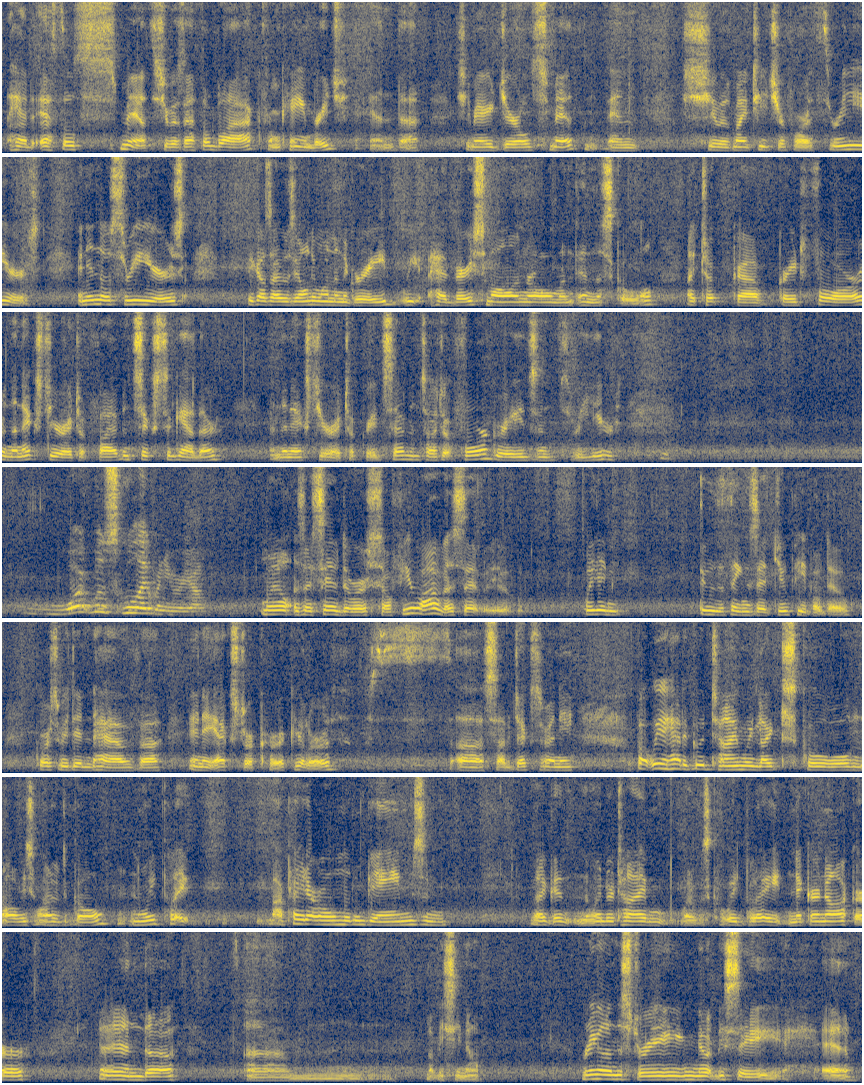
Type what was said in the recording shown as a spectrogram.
had Ethel Smith. She was Ethel Black from Cambridge, and uh, she married Gerald Smith, and she was my teacher for three years. And in those three years, because I was the only one in the grade, we had very small enrollment in the school. I took uh, grade four, and the next year I took five and six together, and the next year I took grade seven. So I took four grades in three years. What was school like when you were young? Well, as I said, there were so few of us that we, didn't do the things that you people do. Of course, we didn't have uh, any extracurricular uh, subjects or any, but we had a good time. We liked school and always wanted to go. And we played. I played our own little games and like in the wintertime when it was cold, we'd play knicker knocker and uh, um, let me see now ring on the string let me see and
